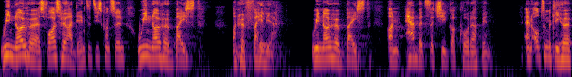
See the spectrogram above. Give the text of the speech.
We know her as far as her identity is concerned. We know her based on her failure. We know her based on habits that she got caught up in. And ultimately, her,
